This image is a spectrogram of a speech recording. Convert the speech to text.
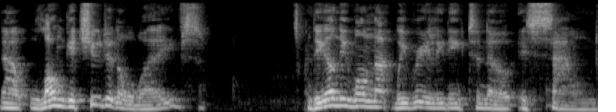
Now, longitudinal waves, the only one that we really need to know is sound.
